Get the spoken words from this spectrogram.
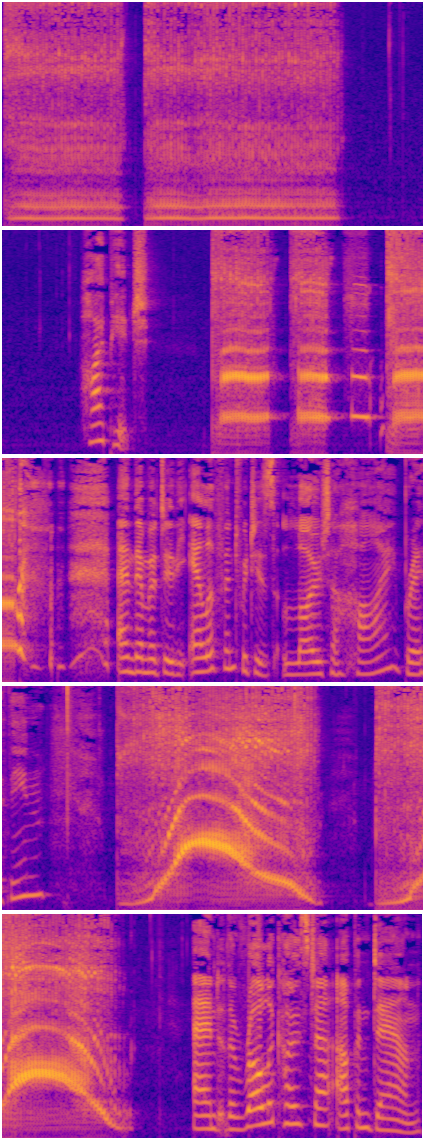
high pitch. And then we'll do the elephant, which is low to high. Breath in. And the roller coaster up and down.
